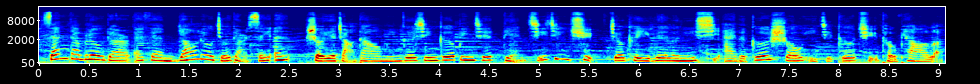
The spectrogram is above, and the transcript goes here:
三 w 点 fm 幺六九点 cn，首页找到民歌新歌，并且点击进去，就可以为了你喜爱的歌手以及歌曲投票了。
